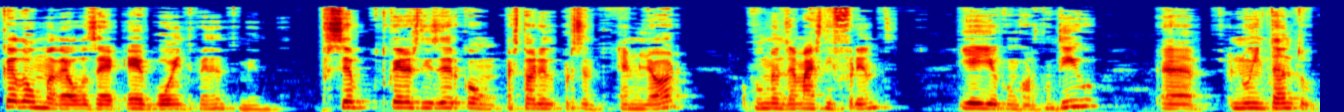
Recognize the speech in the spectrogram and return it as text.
cada uma delas é, é boa independentemente. Percebo que tu queiras dizer com a história do presente é melhor, ou pelo menos é mais diferente, e aí eu concordo contigo. Ah, no entanto,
